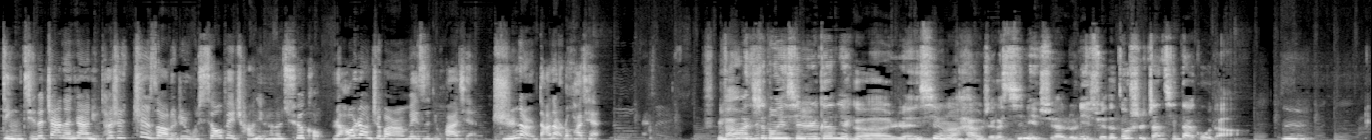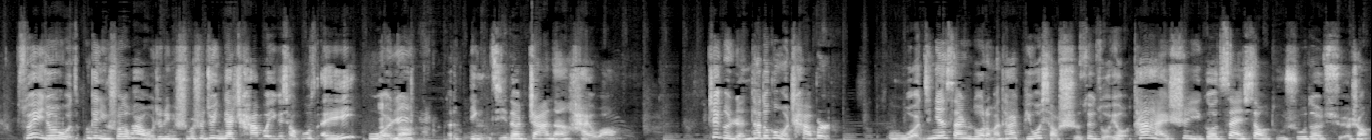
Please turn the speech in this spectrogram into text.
顶级的渣男渣女，他是制造了这种消费场景上的缺口，然后让这帮人为自己花钱，指哪儿打哪儿都花钱。你发现这东西其实跟这个人性啊，还有这个心理学、伦理学的都是沾亲带故的。嗯，所以就是我这么跟你说的话，我这里面是不是就应该插播一个小故事？哎，我认识的顶级的渣男海王，这个人他都跟我差辈儿。我今年三十多了嘛，他比我小十岁左右，他还是一个在校读书的学生。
